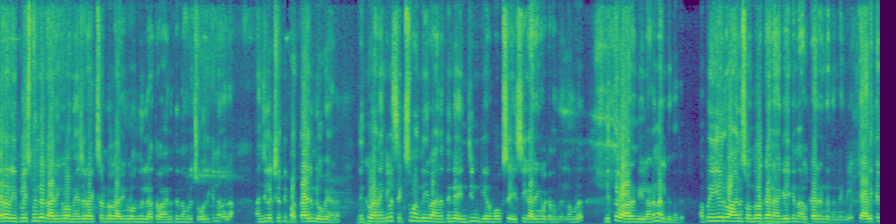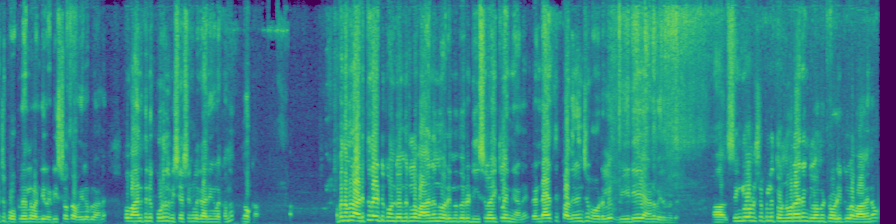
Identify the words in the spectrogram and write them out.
വേറെ റീപ്ലേസ്മെന്റോ കാര്യങ്ങളോ മേജർ ആക്സിഡന്റോ കാര്യങ്ങളോ ഒന്നും ഇല്ലാത്ത വാഹനത്തിന് നമ്മൾ ചോദിക്കുന്ന വില അഞ്ച് ലക്ഷത്തി പത്തായിരം രൂപയാണ്. നിങ്ങൾക്ക് വേണമെങ്കിൽ സിക്സ് മന്ത് ഈ വാഹനത്തിന്റെ engine gear box A C കാര്യങ്ങളൊക്കെ നമ്മൾ വിത്ത് വാറണ്ടിയിലാണ് നൽകുന്നത്. അപ്പോൾ ഈ ഒരു വാഹനം സ്വന്തമാക്കാൻ ആഗ്രഹിക്കുന്ന ആൾക്കാരുണ്ടെന്നുണ്ടെങ്കിൽ കാലിക്കറ്റ് പോപ്പുലറിൽ വണ്ടി റെഡി സ്റ്റോക്ക് അവൈലബിൾ ആണ്. അപ്പോൾ വാഹനത്തിന്റെ കൂടുതൽ വിശേഷങ്ങൾ കാര്യങ്ങളൊക്കെ ഒന്ന് നോക്കാം. അപ്പോൾ നമ്മൾ അടുത്തതായിട്ട് കൊണ്ടുവന്നിട്ടുള്ള വാഹനം എന്ന് പറയുന്നത് ഒരു ഡീസൽ വെഹിക്കിൾ തന്നെയാണ്. രണ്ടായിരത്തി പതിനഞ്ച് മോഡൽ വി ഡി എ ആണ് വരുന്നത്. സിംഗിൾ ഓണർഷിപ്പിൽ തൊണ്ണൂറായിരം കിലോമീറ്റർ ഓടിയിട്ടുള്ള വാഹനം.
